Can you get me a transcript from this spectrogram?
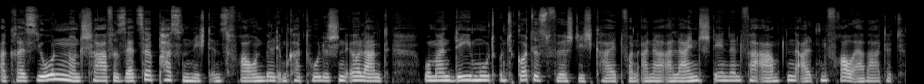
Aggressionen und scharfe Sätze passen nicht ins Frauenbild im katholischen Irland, wo man Demut und Gottesfürchtigkeit von einer alleinstehenden, verarmten alten Frau erwartet.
